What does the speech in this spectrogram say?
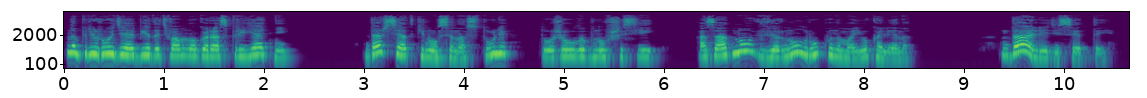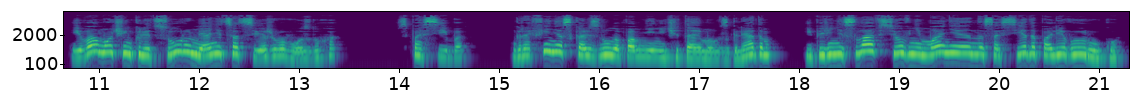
«На природе обедать во много раз приятней». Дарси откинулся на стуле, тоже улыбнувшись ей, а заодно вернул руку на мое колено. «Да, леди Сеттой, и вам очень к лицу румянец от свежего воздуха». «Спасибо». Графиня скользнула по мне нечитаемым взглядом и перенесла все внимание на соседа по левую руку,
